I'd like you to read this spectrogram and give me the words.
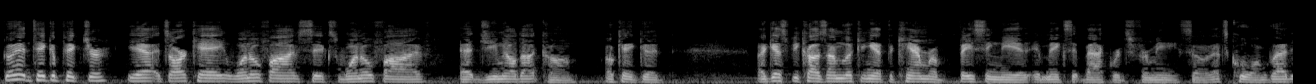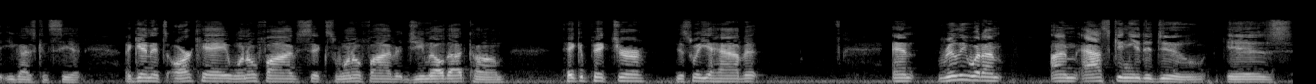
Go ahead and take a picture. Yeah, it's RK1056105 at gmail.com. Okay, good. I guess because I'm looking at the camera facing me, it, it, makes it backwards for me. So that's cool. I'm glad that you guys can see it. Again, it's RK1056105 at gmail.com. Take a picture. This way you have it. And really what I'm I'm asking you to do is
